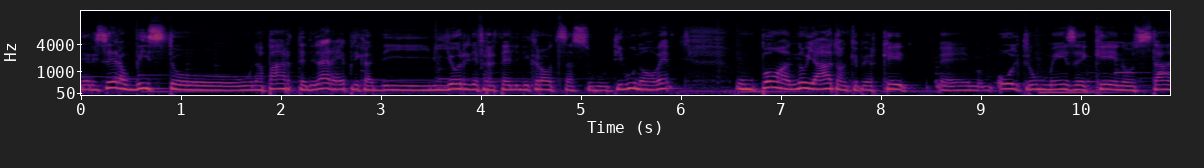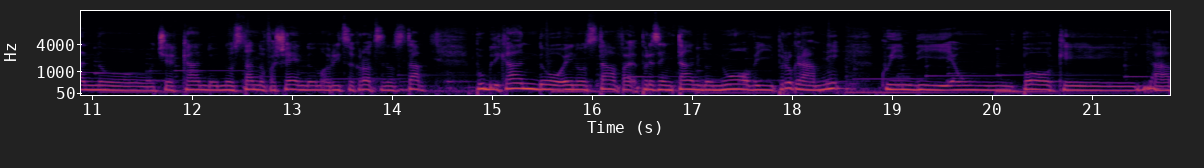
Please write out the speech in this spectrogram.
Ieri sera ho visto una parte della replica di Migliori dei fratelli di Crozza su TV9, un po' annoiato anche perché eh, oltre un mese che non stanno cercando, non stanno facendo, Maurizio Crozza non sta pubblicando e non sta fa- presentando nuovi programmi, quindi è un po' che la,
